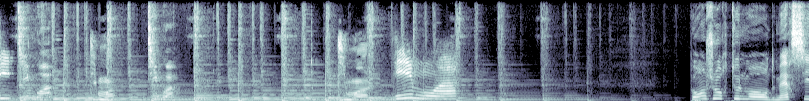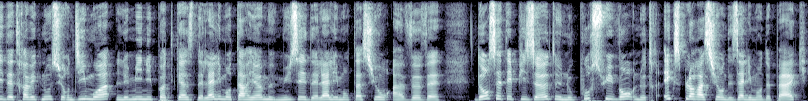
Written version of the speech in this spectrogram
Dis. Dis-moi. Dis-moi. Dis-moi. Dis-moi. Dis-moi. Bonjour tout le monde, merci d'être avec nous sur Dis-moi, le mini-podcast de l'Alimentarium, musée de l'alimentation à Vevey. Dans cet épisode, nous poursuivons notre exploration des aliments de Pâques.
